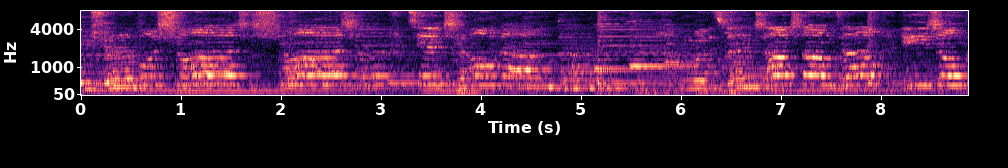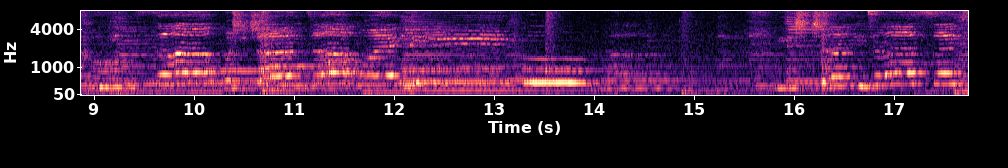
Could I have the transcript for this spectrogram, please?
不觉我说着说着，天就亮了，我的嘴角尝到一种苦涩，我是真的为你哭了，你是真的随他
